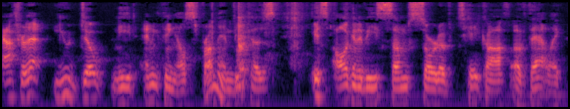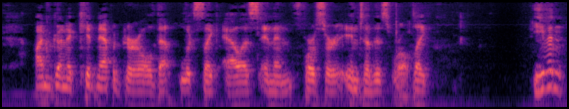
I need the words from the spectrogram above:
after that, you don't need anything else from him because it's all going to be some sort of takeoff of that. Like I'm going to kidnap a girl that looks like Alice and then force her into this world. Like even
